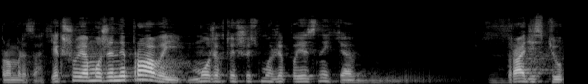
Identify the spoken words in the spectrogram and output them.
промерзати? Якщо я, може, не правий, може хтось щось може пояснити, я з радістю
